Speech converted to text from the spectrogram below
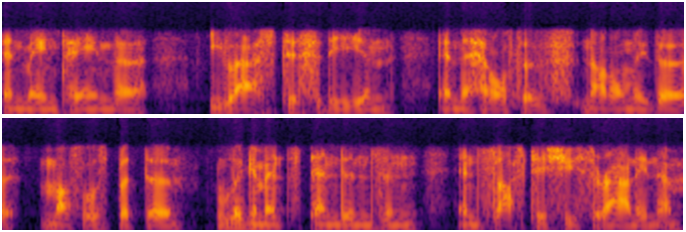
and maintain the elasticity and, and the health of not only the muscles but the ligaments, tendons and, and soft tissue surrounding them.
